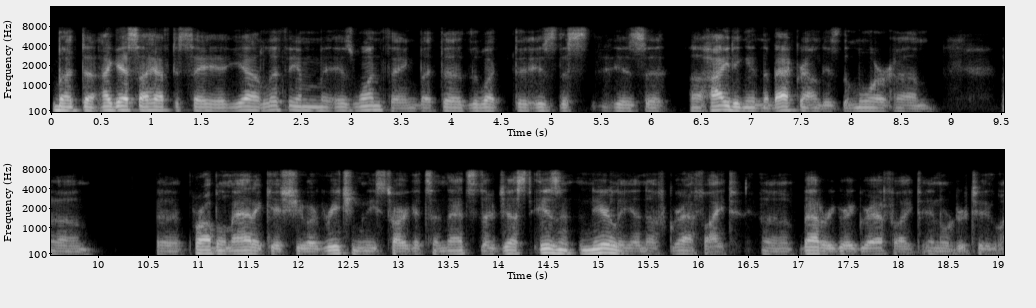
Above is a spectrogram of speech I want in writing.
but uh, I guess I have to say, yeah, lithium is one thing, but the what is this is uh, hiding in the background is the more um, um, problematic issue of reaching these targets, and that's there just isn't nearly enough graphite, battery grade graphite, in order to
